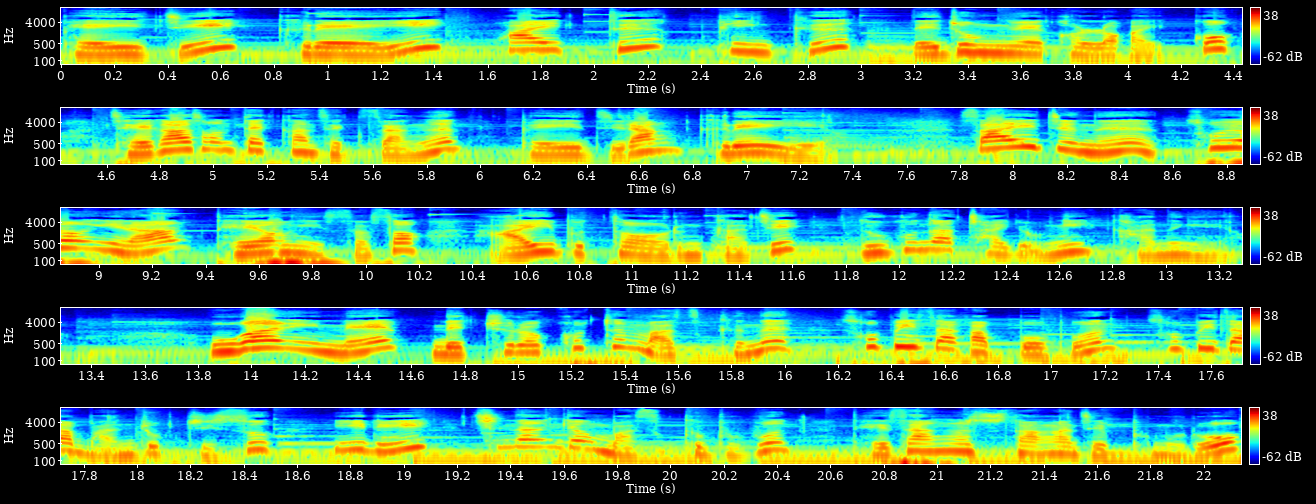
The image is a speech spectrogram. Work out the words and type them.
베이지, 그레이, 화이트, 핑크 네 종류의 컬러가 있고 제가 선택한 색상은 베이지랑 그레이예요. 사이즈는 소형이랑 대형이 있어서 아이부터 어른까지 누구나 착용이 가능해요. 오가닉랩 내추럴 코튼 마스크는 소비자가 뽑은 소비자 만족지수 1위 친환경 마스크 부분 대상을 수상한 제품으로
